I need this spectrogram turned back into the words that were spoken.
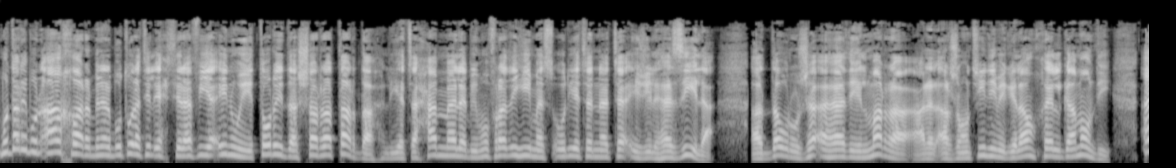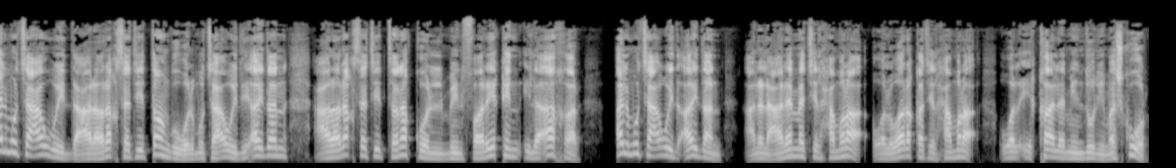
مدرب آخر من البطولة الاحترافية إنوي طرد شر طرده ليتحمل بمفرده مسؤولية النتائج الهزيلة. الدور جاء هذه المرة على الارجنتيني ميغيل أنخيل جاموندي المتعود على رقصة التانجو والمتعود أيضا على رقصة التنقل من فريق إلى آخر المتعود أيضا على العلامة الحمراء والورقة الحمراء والإقالة من دون مشكور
